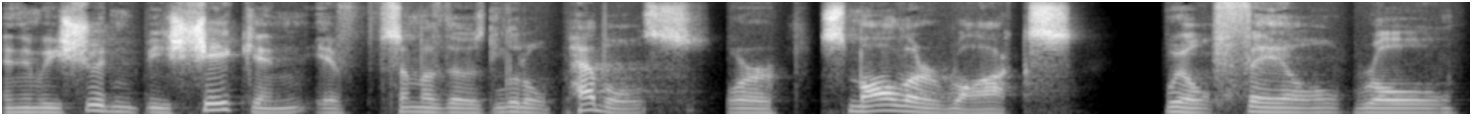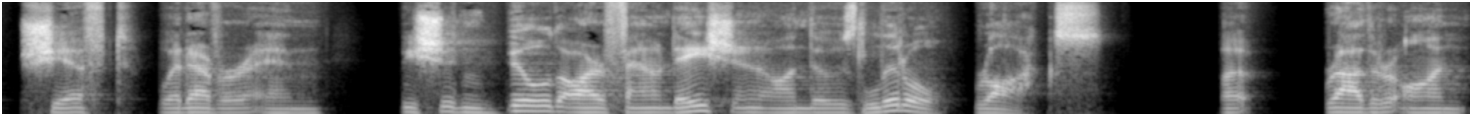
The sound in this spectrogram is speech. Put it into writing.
And we shouldn't be shaken if some of those little pebbles or smaller rocks will fail, roll, shift, whatever. And we shouldn't build our foundation on those little rocks but rather on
